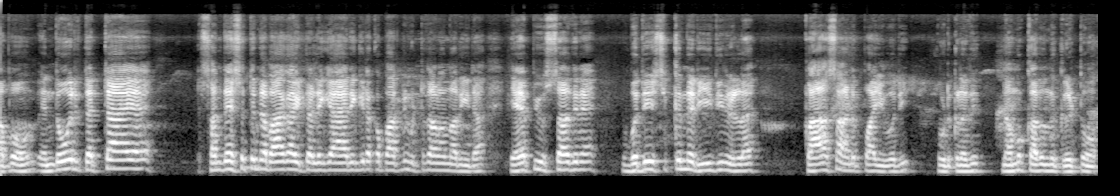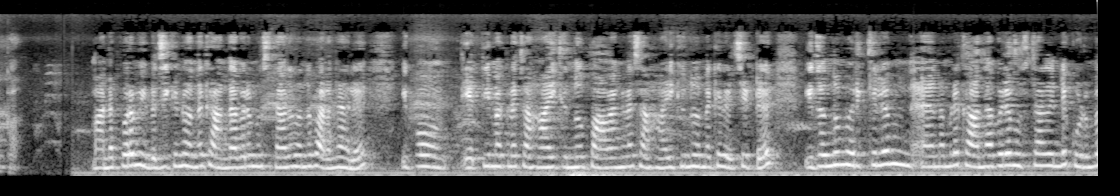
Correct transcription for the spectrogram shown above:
അപ്പോൾ എന്തോ ഒരു തെറ്റായ സന്ദേശത്തിന്റെ ഭാഗമായിട്ട് അല്ലെങ്കിൽ ആരെങ്കിലുമൊക്കെ പറഞ്ഞു വിട്ടതാണോ എന്നറിയില്ല എ പി ഉസ്താദിനെ ഉപദേശിക്കുന്ന രീതിയിലുള്ള ക്ലാസ്സാണ് ഇപ്പോൾ ആ യുവതി കൊടുക്കുന്നത് നമുക്കതൊന്ന് കേട്ടു നോക്കാം. മലപ്പുറം വിഭജിക്കണമെന്ന് കാന്താപുരം ഉസ്താദ് വന്ന് പറഞ്ഞാൽ ഇപ്പോ എത്തി മക്കളെ സഹായിക്കുന്നു പാവങ്ങളെ സഹായിക്കുന്നു എന്നൊക്കെ വെച്ചിട്ട് ഇതൊന്നും ഒരിക്കലും നമ്മുടെ കാന്താപുരം ഉസ്താദിന്റെ കുടുംബ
